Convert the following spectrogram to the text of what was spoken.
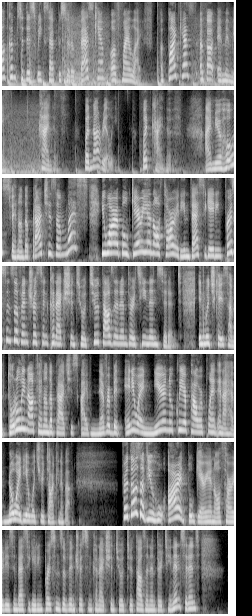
welcome to this week's episode of Best Camp of My Life, a podcast about MMA. Kind of, but not really, but kind of. I'm your host, Fernanda Prates, unless you are a Bulgarian authority investigating persons of interest in connection to a 2013 incident, in which case I'm totally not Fernanda Prates. I've never been anywhere near a nuclear power plant and I have no idea what you're talking about. For those of you who aren't Bulgarian authorities investigating persons of interest in connection to a 2013 incident,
